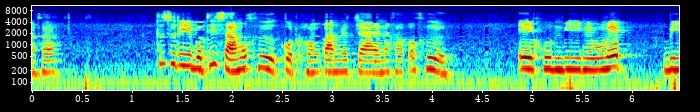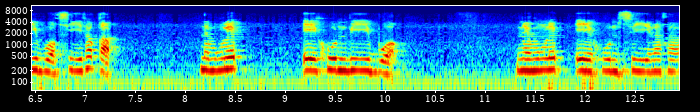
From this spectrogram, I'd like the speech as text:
นะคะ ทฤษฎีบทที่ 3 ก็คือกฎของการกระจายนะคะก็คือ a คูณ b ในวงเล็บ b บวก c เท่ากับ ในวงเล็บ a คูณ b บวก ในวงเล็บ a คูณ c นะคะ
